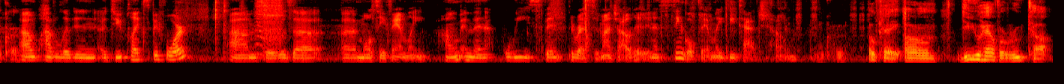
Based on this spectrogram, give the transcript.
Okay. Um, I've lived in a duplex before, um, so it was a, a multi-family home, and then we spent the rest of my childhood in a single-family detached home. Okay. Okay. Um, do you have a rooftop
